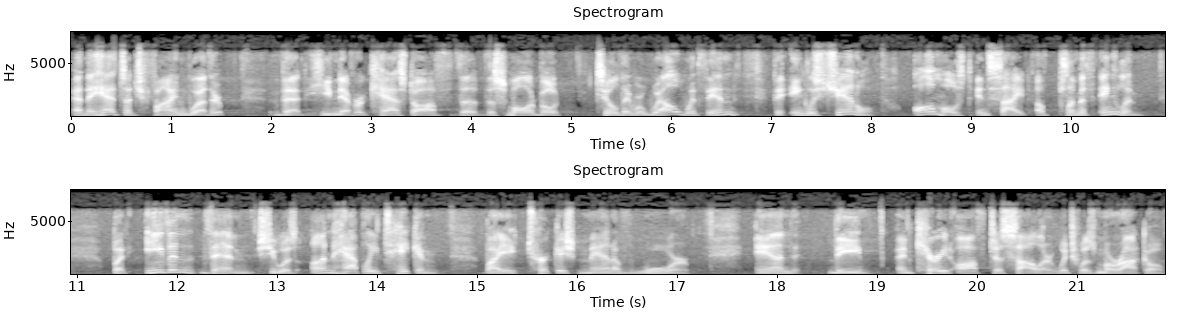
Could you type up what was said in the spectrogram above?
and they had such fine weather that he never cast off the, the smaller boat till they were well within the English Channel, almost in sight of Plymouth, England. But even then, she was unhappily taken by a Turkish man of war and, the, and carried off to Salar, which was Morocco,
